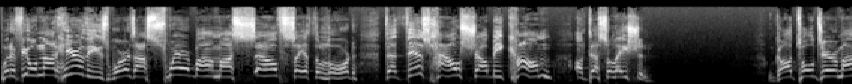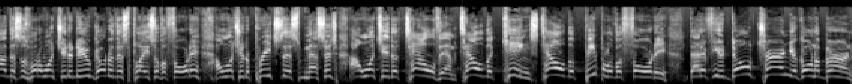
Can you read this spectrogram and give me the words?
But if you'll not hear these words, I swear by myself, saith the Lord, that this house shall become a desolation God told Jeremiah, This is what I want you to do. Go to this place of authority. I want you to preach this message. I want you to tell them, tell the kings, tell the people of authority that if you don't turn, you're going to burn.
